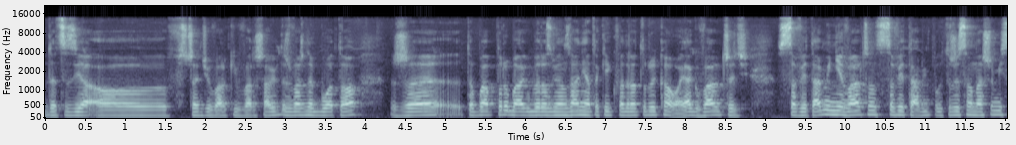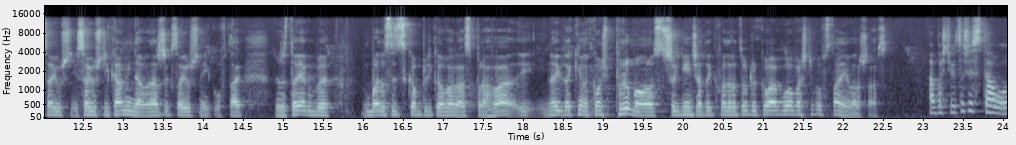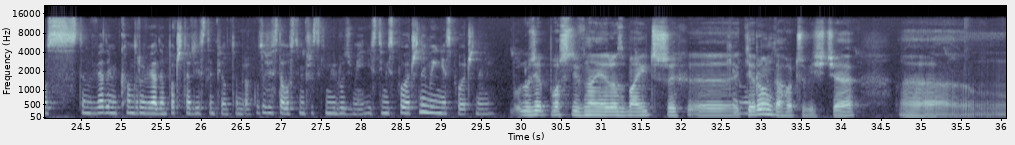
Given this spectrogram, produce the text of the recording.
decyzja o wszczęciu walki w Warszawie. Też ważne było to, że to była próba jakby rozwiązania takiej kwadratury koła. Jak walczyć z Sowietami, nie walcząc z Sowietami, którzy są naszymi sojusz, sojusznikami na naszych sojuszników, tak? Że to jakby była dosyć skomplikowana sprawa. No i taką jakąś próbą rozstrzygnięcia tej kwadratury koła było właśnie powstanie warszawskie. A właściwie co się stało z tym wywiadem i kontrwywiadem po 1945 roku? Co się stało z tymi wszystkimi ludźmi, i z tymi społecznymi i niespołecznymi? Ludzie poszli w najrozmaitszych e, Kierunkach. kierunkach oczywiście. E,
